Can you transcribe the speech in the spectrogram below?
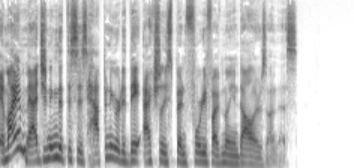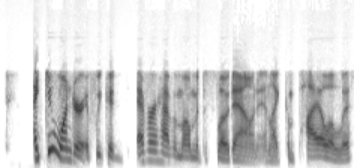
am I imagining that this is happening, or did they actually spend forty five million dollars on this? I do wonder if we could ever have a moment to slow down and like compile a list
